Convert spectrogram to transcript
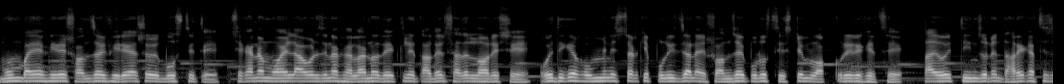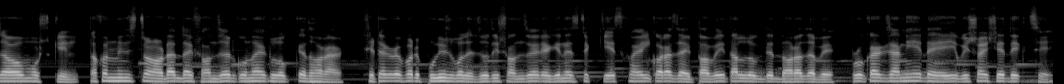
মুম্বাইয়ে ফিরে সঞ্জয় ফিরে আসে ওই বস্তিতে। সেখানে ময়লা আবর্জনা ফেলানো দেখলে তাদের সাথে লড়ে সে। ওইদিকে হোম মিনিস্টারকে পুলিশ জানায়, সঞ্জয় পুরো সিস্টেম লক করে রেখেছে। তাই ওই তিনজনের ধারে কাছে যাওয়া মুশকিল। তখন মিনিস্টার অর্ডার দেয় সঞ্জয়ের কোনো এক লোককে ধরার। সেটার ব্যাপারে পুলিশ বলে, যদি সঞ্জয়ের এগেনস্টে কেস ফাইল করা যায়, তবেই তার লোকদের ধরা যাবে। প্রকাশ জানিয়ে দেয়, এই বিষয় সে দেখছে।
